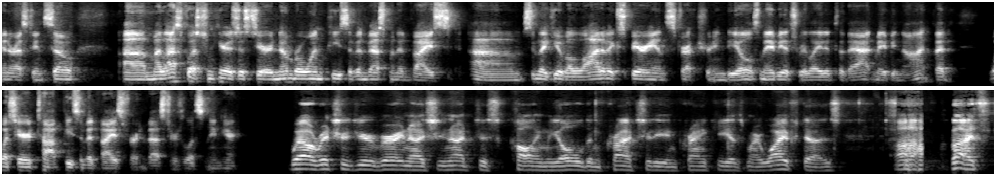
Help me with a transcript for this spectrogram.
interesting. So, um, my last question here is just your number one piece of investment advice. Um, seems like you have a lot of experience structuring deals. Maybe it's related to that, maybe not. But what's your top piece of advice for investors listening here? Well, Richard, you're very nice. You're not just calling me old and crotchety and cranky as my wife does. Uh, but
